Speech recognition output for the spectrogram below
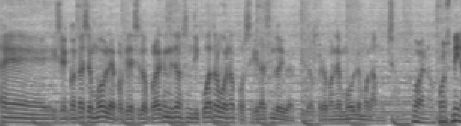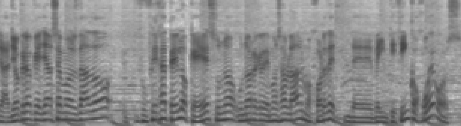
Eh, y si encontráis el mueble, porque si lo probáis en Nintendo 64, bueno, pues seguirá siendo divertido. Pero con el mueble mola mucho. Bueno, pues mira, yo creo que ya os hemos dado. Fíjate lo que es. Uno, uno hemos hablado a lo mejor de 25 juegos.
